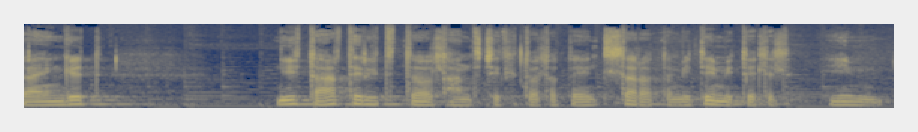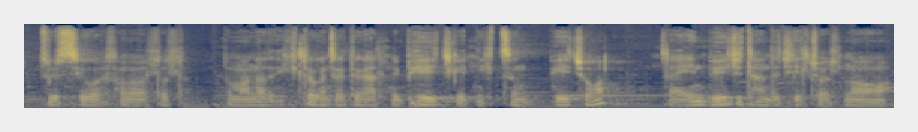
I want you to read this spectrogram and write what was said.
За ингээд нийт ард иргэдтэй бол хандж идэхэд бол одоо энэ талаар одоо мэдээ мэдээлэл ийм зүйлсийг болох юм бол одоо манай экологийн цагтыг хаалны пэйж гэдэг нэгдсэн пэйж байгаа. За энэ пэйжид хандаж хэлж болно.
